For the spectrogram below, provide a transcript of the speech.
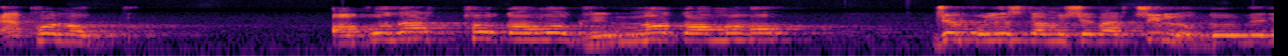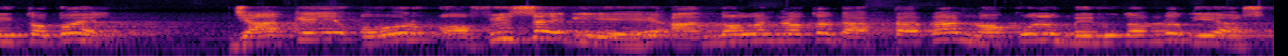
এখন অব্দি অপদার্থতম, ঘৃণ্যতম যে পুলিশ কমিশনার ছিল দুর্বিনীত গোয়েল যাকে ওর অফিসে গিয়ে আন্দোলনরত ডাক্তাররা নকল মেরুদণ্ড দিয়ে আসে।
